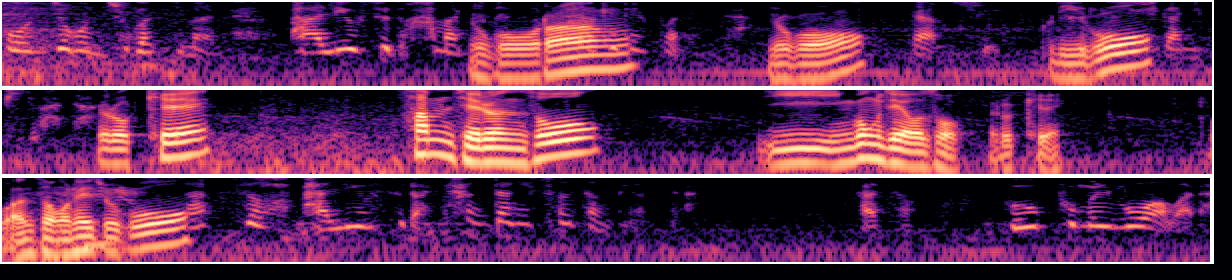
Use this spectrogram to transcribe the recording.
본종은 죽었지만 발리우스도 하마터면 요거랑 파괴될 뻔했다. 요거 잠시 그리고 시간이 필요하다. 요렇게 3 재련소 2 인공제어소 이렇게 완성을 해주고 앞서 발리우스가 상당히 손상되었다. 가서 부품을 모아와라.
